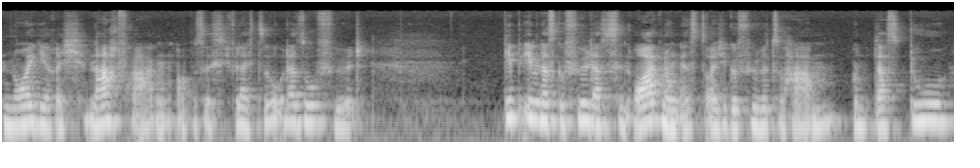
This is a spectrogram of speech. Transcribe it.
neugierig nachfragen, ob es sich vielleicht so oder so fühlt. Gib ihm das Gefühl, dass es in Ordnung ist, solche Gefühle zu haben und dass du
